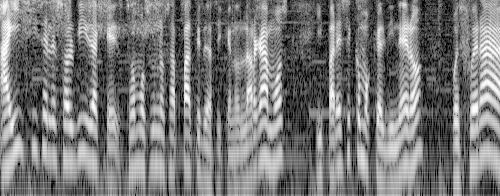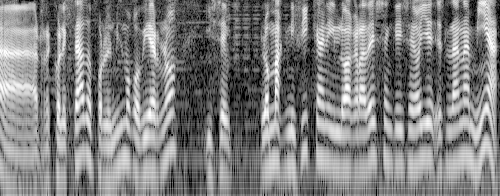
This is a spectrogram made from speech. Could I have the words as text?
ahí sí se les olvida que somos unos apátridas y que nos largamos y parece como que el dinero pues fuera recolectado por el mismo gobierno y se lo magnifican y lo agradecen que dicen, oye, es lana mía.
